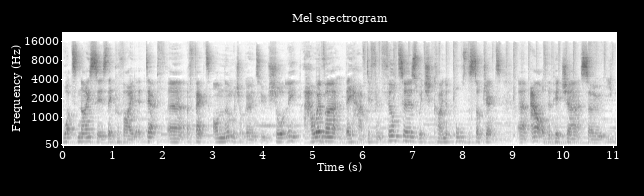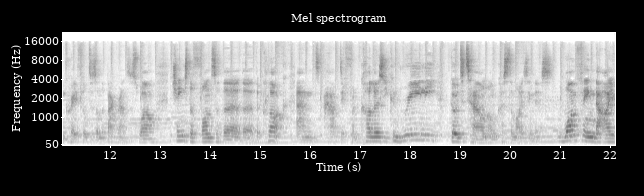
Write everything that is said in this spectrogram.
what's nice is they provide a depth uh, effect on them, which I'll go into shortly. However, they have different filters, which kind of pulls the subject uh, out of the picture so you can create filters on the backgrounds as well. Change the font of the, the, the clock and have different colors. You can really go to town on customizing this. One thing that I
